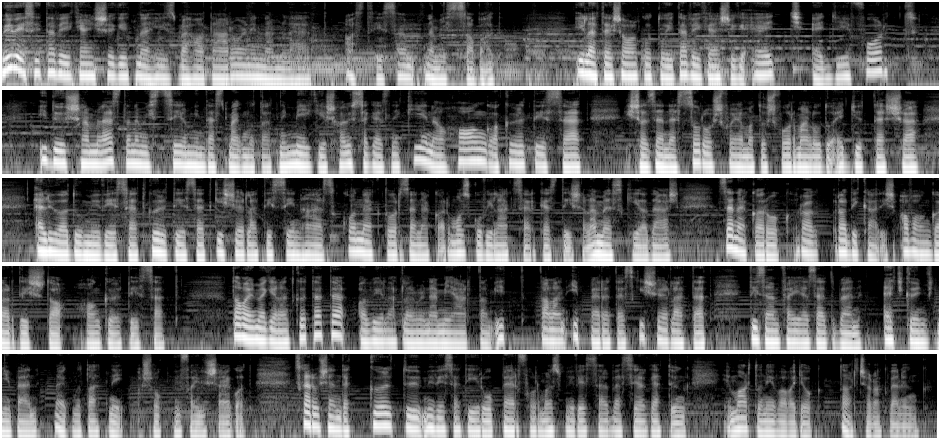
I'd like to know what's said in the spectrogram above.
Művészi tevékenységét nehéz behatárolni, nem lehet. Azt hiszem, nem is szabad. Élete és alkotói tevékenysége egy, egy évfort, idő sem lesz, de nem is cél mindezt megmutatni. Mégis, ha összegezni kéne a hang, a költészet és a zene szoros, folyamatos formálódó együttese, előadó művészet, költészet, kísérleti színház, konnektorzenekar, mozgóvilág szerkesztése, lemezkiadás, zenekarok, ra- radikális avantgardista hangköltészet. Tavaly megjelent kötete, a véletlenül nem jártam itt, talán épp erre tesz kísérletet, tizen fejezetben, egy könyvnyiben megmutatni a sok műfajúságot. Szkáros Ende költő, művészetíró, performance művésszel beszélgetünk. Én Marton Éva vagyok, tartsanak velünk!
